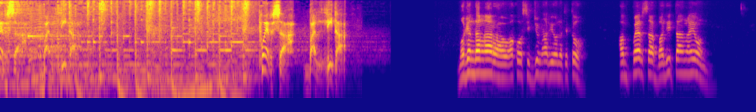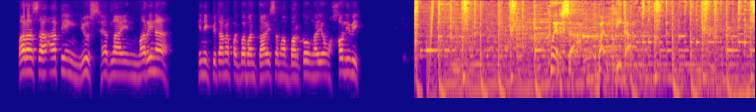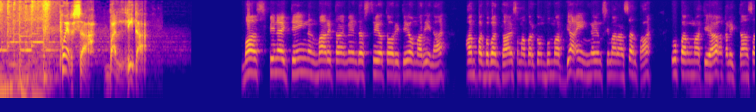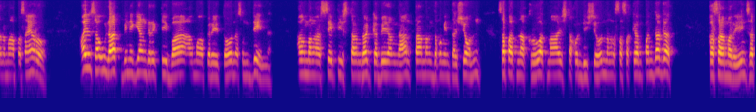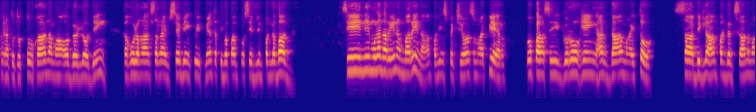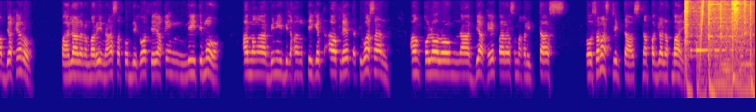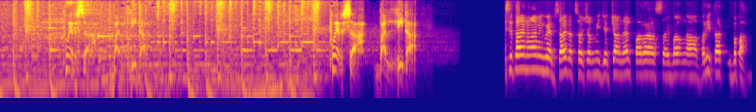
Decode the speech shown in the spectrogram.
Puwersa Bandita. Puwersa Balita Magandang araw, ako si Jun Hariola at ito, ang Pwersa Balita ngayon. Para sa ating news headline, Marina, hinigpitan ang pagbabantay sa mga barko ngayong Holy Week. Puwersa Bandita Puwersa Balita Mas pinaigting ng Maritime Industry Authority o Marina ang pagbabantay sa mga barkong bumabiyahin ngayong Semana Santa upang matiyak ang kaligtasan ng mga pasahero. Ayon sa ulat, binigyang direktiba ang mga operator na sundin ang mga safety standard kabilang na ang tamang dokumentasyon, sapat na crew at maayos na kondisyon ng nasasakyang pandagat. Kasama rin sa pinatututukan ng mga overloading, kakulangan sa life-saving equipment at iba pang posibleng paglabag. Sinimula na rin ang Marina ang pag-inspeksyon sa mga pier upang siguruhing handa ang mga ito sa biglaang pagdagsa ng mga biyahero. Paalala ng Marina sa publiko, tiyaking lihitimo ang mga binibilakang ticket outlet at iwasan ang kololom na biyahe para sa makaligtas o sa mas ligtas na paglalakbay. Puwersa Bandita Puwersa Balita Bisitahin ang aming website at social media channel para sa ibang ah, balita at iba pa.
